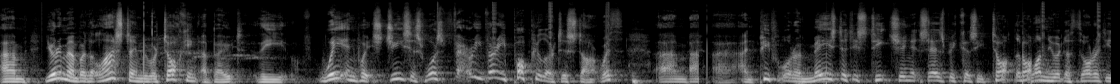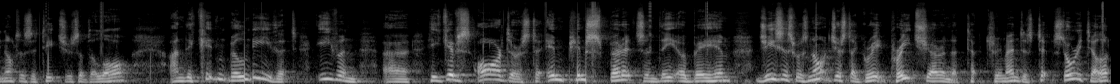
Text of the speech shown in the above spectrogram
Um, you remember that last time we were talking about the way in which Jesus was very, very popular to start with. Um, uh, and people were amazed at his teaching, it says, because he taught them one who had authority, not as the teachers of the law. And they couldn't believe that even uh, he gives orders to impure spirits and they obey him. Jesus was not just a great preacher and a t- tremendous t- storyteller,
